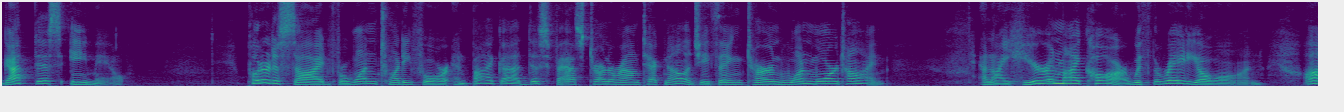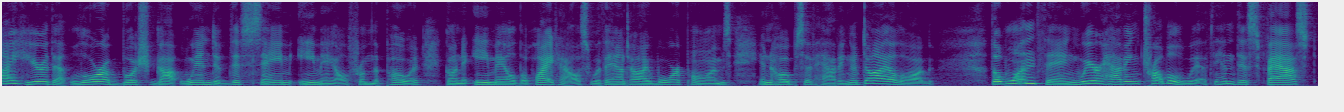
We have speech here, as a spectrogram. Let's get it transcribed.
Got this email. Put it aside for 124, and by God, this fast turnaround technology thing turned one more time and I hear in my car with the radio on, I hear that Laura Bush got wind of this same email from the poet going to email the White House with anti war poems in hopes of having a dialogue. The one thing we're having trouble with in this fast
